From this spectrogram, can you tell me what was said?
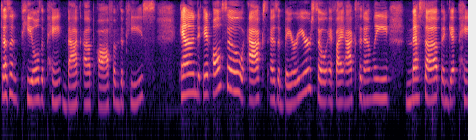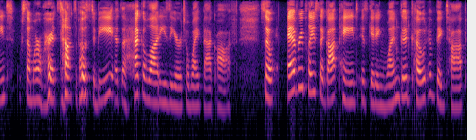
doesn't peel the paint back up off of the piece. And it also acts as a barrier. So if I accidentally mess up and get paint somewhere where it's not supposed to be, it's a heck of a lot easier to wipe back off. So every place that got paint is getting one good coat of Big Top.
